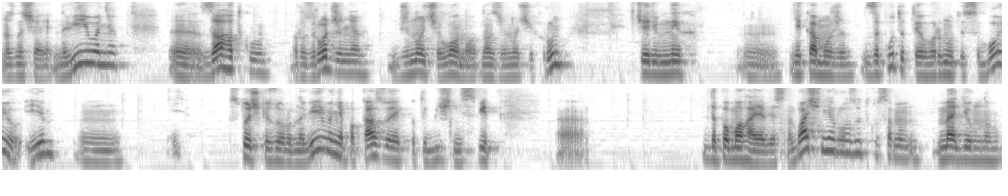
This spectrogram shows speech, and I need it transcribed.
означає навіювання, е, загадку, розродження, жіноче лоно, одна з жіночих рун чарівних, яка може закутати, огорнути собою і з точки зору навіювання показує як потибічний світ, е, допомагає в яснобаченні розвитку саме медіумного,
